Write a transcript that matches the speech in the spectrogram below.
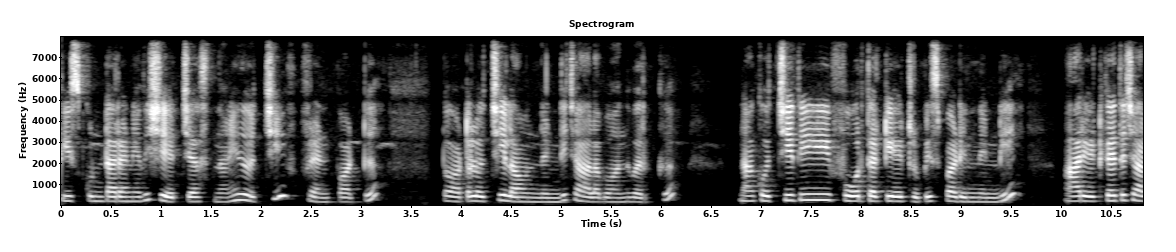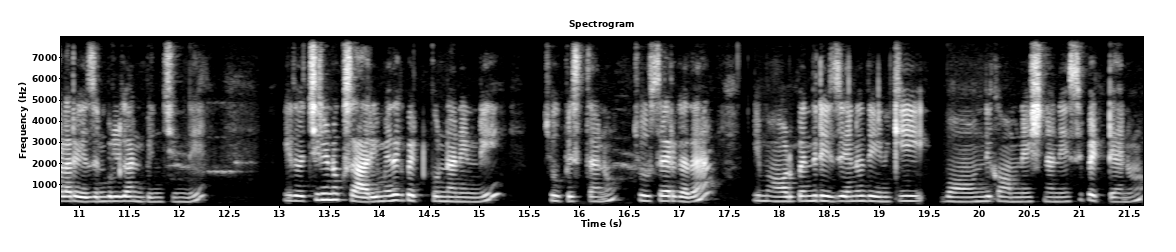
తీసుకుంటారనేది షేర్ చేస్తున్నాను. ఇది వచ్చి ఫ్రంట్ పార్ట్. టోటల్ వచ్చి ఇలా ఉందండి. చాలా బాగుంది వర్క్. నాకు వచ్చి ఇది ఫోర్ థర్టీ ఎయిట్ రూపీస్ పడిందండి. ఆ రేట్కి అయితే చాలా రీజనబుల్గా అనిపించింది. ఇది వచ్చి నేను ఒక శారీ మీదకి పెట్టుకున్నానండి. చూపిస్తాను. చూసారు కదా? ఈ మామిడిపంది డిజైన్ దీనికి బాగుంది కాంబినేషన్ అనేసి పెట్టాను.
